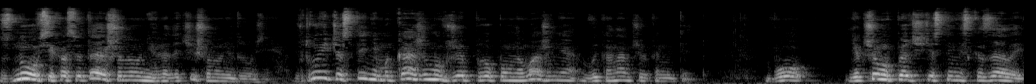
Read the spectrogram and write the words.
Знову всіх вас вітаю, шановні глядачі, шановні друзі. В другій частині ми кажемо вже про повноваження виконавчого комітету. Бо якщо ми в першій частині сказали,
